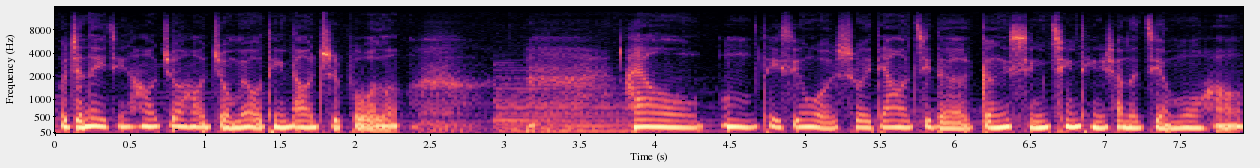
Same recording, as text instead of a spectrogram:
我真的已经好久好久没有听到直播了。还有，嗯，提醒我说一定要记得更新蜻蜓上的节目哈。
